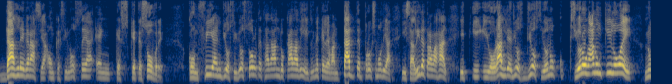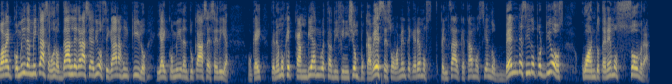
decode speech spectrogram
Dale gracias, aunque si no sea en que, que te sobre. Confía en Dios. Si Dios solo te está dando cada día y tú tienes que levantarte el próximo día y salir a trabajar y, orarle a Dios, Dios, si yo, no, si yo no gano un kilo hoy, no va a haber comida en mi casa. Bueno, dale gracias a Dios si ganas un kilo y hay comida en tu casa ese día. ¿Okay? Tenemos que cambiar nuestra definición porque a veces solamente queremos pensar que estamos siendo bendecidos por Dios cuando tenemos sobra.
